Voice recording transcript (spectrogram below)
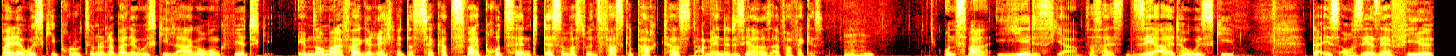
bei der Whisky-Produktion oder bei der Whisky-Lagerung wird im Normalfall gerechnet, dass circa 2% dessen, was du ins Fass gepackt hast, am Ende des Jahres einfach weg ist. Mhm. Und zwar jedes Jahr. Das heißt, sehr alter Whisky. Da ist auch sehr, sehr viel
